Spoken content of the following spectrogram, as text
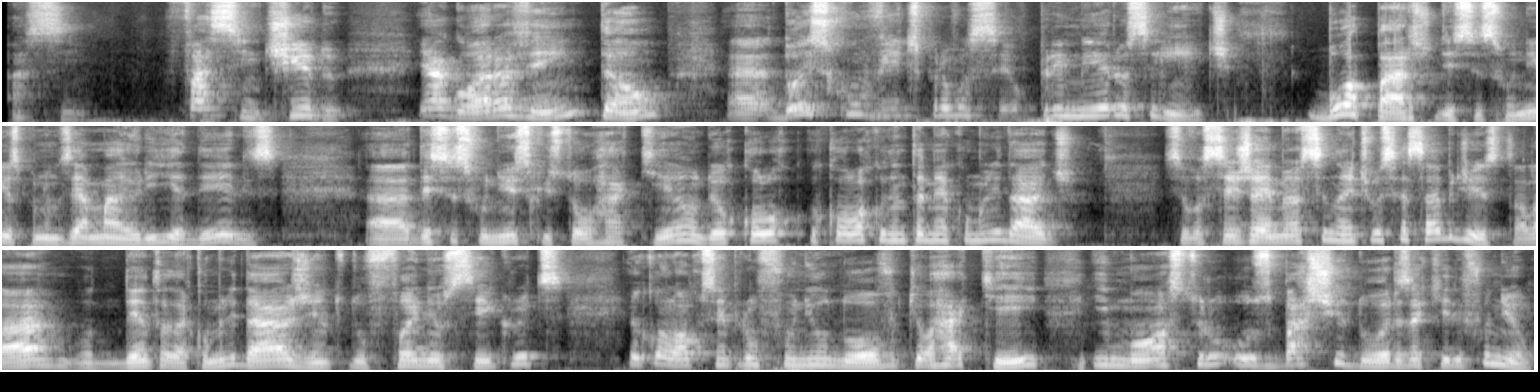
assim. Faz sentido? E agora vem então é, dois convites para você. O primeiro é o seguinte: boa parte desses funis, para não dizer a maioria deles, uh, desses funis que estou hackeando, eu coloco, eu coloco dentro da minha comunidade. Se você já é meu assinante, você sabe disso. Está lá dentro da comunidade, dentro do Funnel Secrets, eu coloco sempre um funil novo que eu hackei e mostro os bastidores daquele funil.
